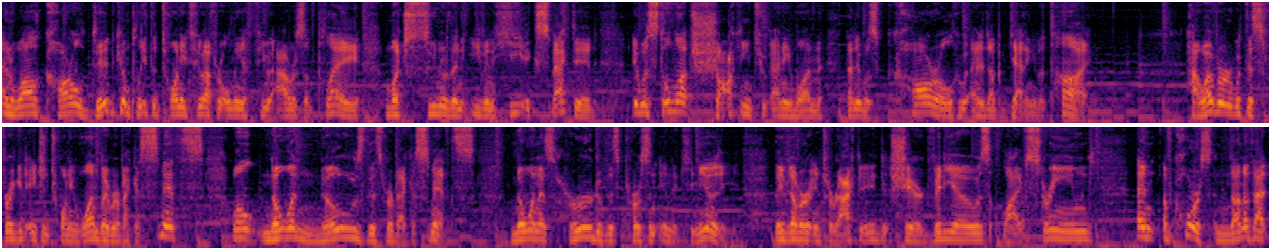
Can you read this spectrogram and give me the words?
and while Carl did complete the 22 after only a few hours of play, much sooner than even he expected, it was still not shocking to anyone that it was Carl who ended up getting the time. However, with this Frigate Agent 21 by Rebecca Smiths, well, no one knows this Rebecca Smiths. No one has heard of this person in the community. They've never interacted, shared videos, live streamed, and of course, none of that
